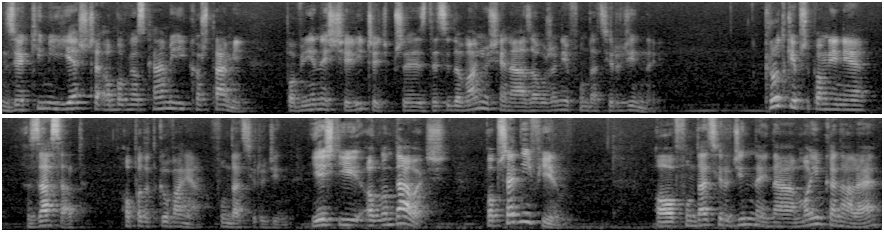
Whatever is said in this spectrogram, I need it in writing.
z jakimi jeszcze obowiązkami i kosztami powinieneś się liczyć przy zdecydowaniu się na założenie Fundacji Rodzinnej? Krótkie przypomnienie zasad opodatkowania Fundacji Rodzinnej. Jeśli oglądałeś poprzedni film o Fundacji Rodzinnej na moim kanale,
